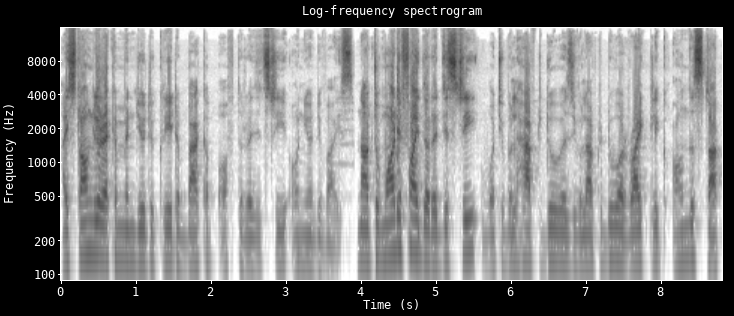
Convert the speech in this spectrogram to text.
i strongly recommend you to create a backup of the registry on your device now to modify the registry what you will have to do is you will have to do a right click on the start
